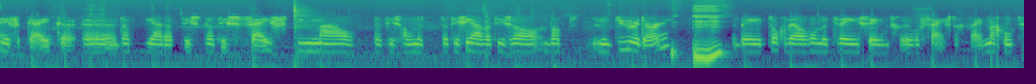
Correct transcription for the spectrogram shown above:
even kijken, dat, ja, dat, is, dat is 15 maal, dat is, 100, dat is, ja, dat is wel wat duurder. Mhm. Dan ben je toch wel 172,50 euro kwijt. Maar goed,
